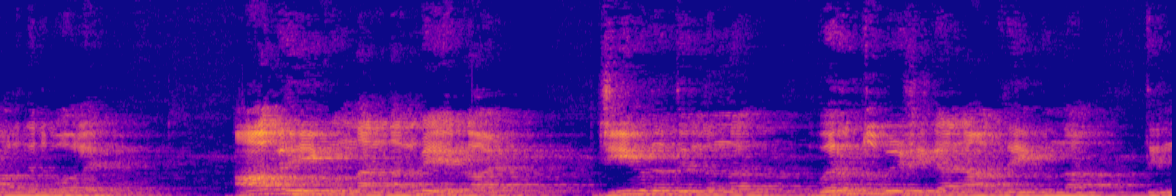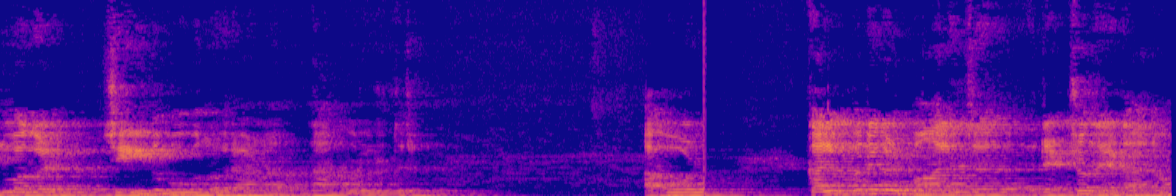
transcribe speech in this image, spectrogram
പറഞ്ഞതുപോലെ ആഗ്രഹിക്കുന്ന നന്മയേക്കാൾ ജീവിതത്തിൽ നിന്ന് വെറുത്തുപേക്ഷിക്കാൻ ആഗ്രഹിക്കുന്ന തിന്മകൾ ചെയ്തു പോകുന്നവരാണ് നാം ഓരോരുത്തരും. അപ്പോൾ കൽപ്പനകൾ പാലിച്ച് രക്ഷ നേടാനോ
